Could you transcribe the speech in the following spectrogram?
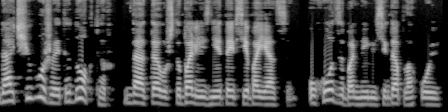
Да чего же это, доктор? Да от того, что болезни этой все боятся. Уход за больными всегда плохой.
